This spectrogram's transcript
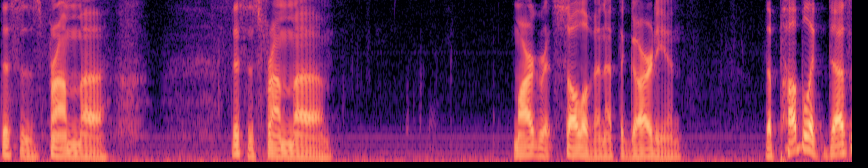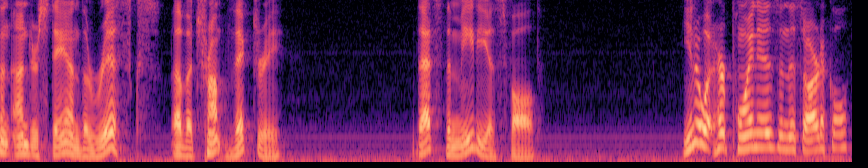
This is from uh, this is from uh, Margaret Sullivan at the Guardian. The public doesn't understand the risks of a Trump victory. That's the media's fault. You know what her point is in this article?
